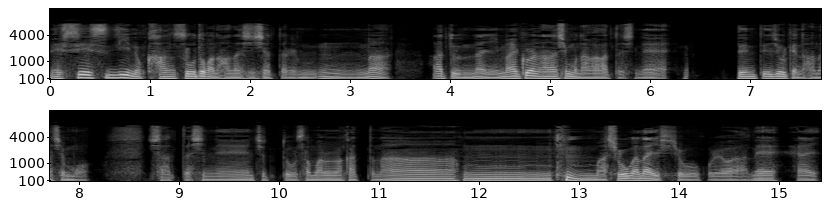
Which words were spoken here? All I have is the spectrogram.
SSD の感想とかの話しちゃったり、うん、まあ、あと何？マイクロの話も長かったしね。前提条件の話もしちゃったしね。ちょっと収まらなかったなうーん。まあ、しょうがないでしょう。これはね。はい。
